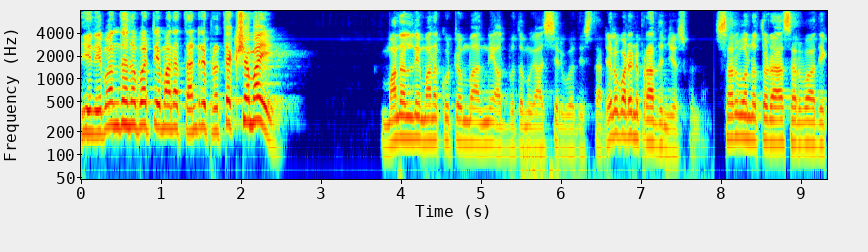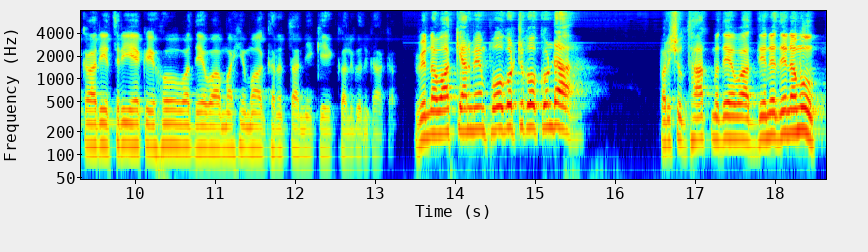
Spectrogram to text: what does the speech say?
ఈ నిబంధన బట్టి మన తండ్రి ప్రత్యక్షమై మనల్ని మన కుటుంబాన్ని అద్భుతంగా ఆశీర్వదిస్తారు. నిలబడని ప్రార్థన చేసుకుందాం. సర్వోన్నతుడా సర్వాధికారి త్రియేక యహోవ దేవ మహిమ ఘనత నీకే కలుగును కాక విన్న వాక్యాన్ని మేము పోగొట్టుకోకుండా పరిశుద్ధాత్మదేవ దినదినము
